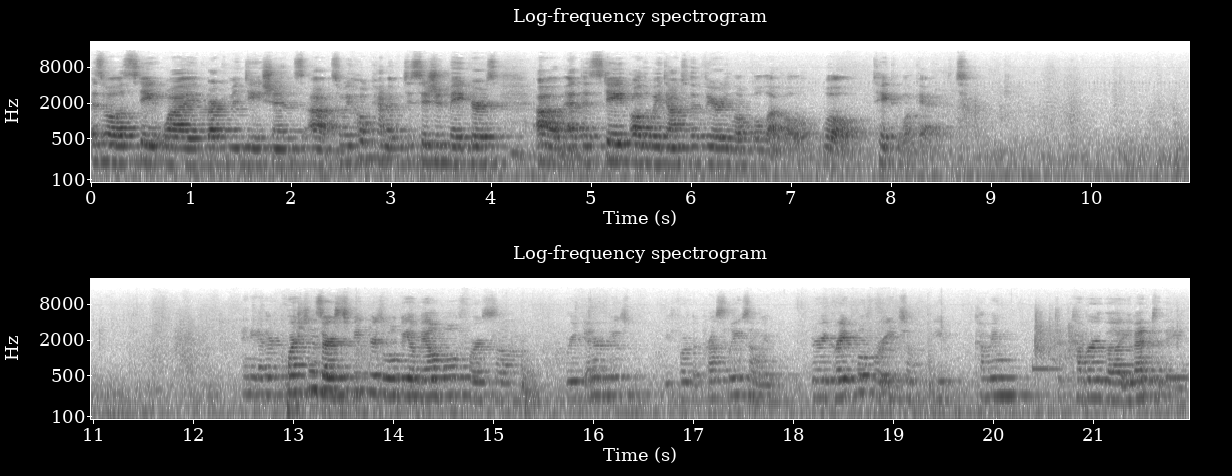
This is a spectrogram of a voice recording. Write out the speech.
as well as statewide recommendations. Um, So we hope kind of decision makers um, at the state, all the way down to the very local level, will take a look at it. Any other questions? Our speakers will be available for some brief interviews before the press leaves, and we're very grateful for each of you coming to cover the event today.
